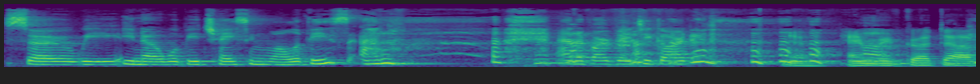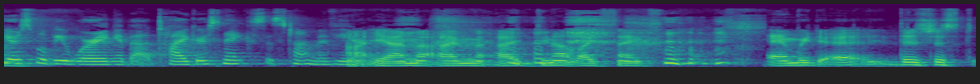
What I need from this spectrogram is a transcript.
So we, you know, we'll be chasing wallabies out of out of our veggie garden. yeah. And we've got um, Pierce will be worrying about tiger snakes this time of year. Uh, yeah, I'm, I'm, I do not like snakes. and we, uh, there's just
